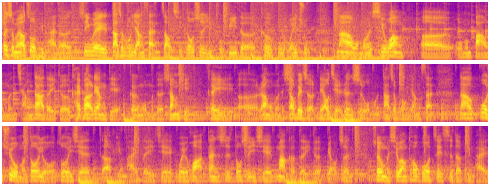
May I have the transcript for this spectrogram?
为什么要做品牌呢？是因为大乘风阳伞早期都是以 To B 的客户为主，那我们会希望。呃，我们把我们强大的一个开发亮点跟我们的商品，可以呃让我们的消费者了解认识我们大正风阳伞。那过去我们都有做一些呃品牌的一些规划，但是都是一些 mark 的一个表征。所以我们希望透过这次的品牌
